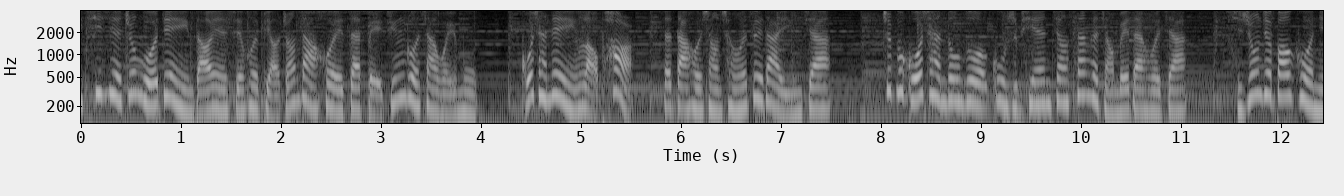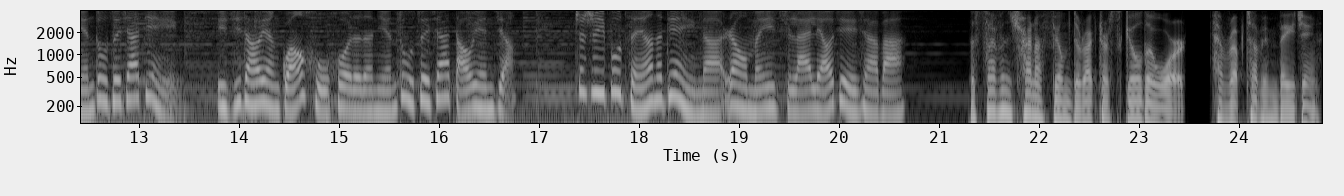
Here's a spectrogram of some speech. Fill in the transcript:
第七届中国电影导演协会表彰大会在北京落下帷幕，国产电影《老炮儿》在大会上成为最大赢家。这部国产动作故事片将三个奖杯带回家，其中就包括年度最佳电影以及导演管虎获得的年度最佳导演奖。这是一部怎样的电影呢？让我们一起来了解一下吧。The seventh China Film Directors Guild Award have wrapped up in Beijing.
